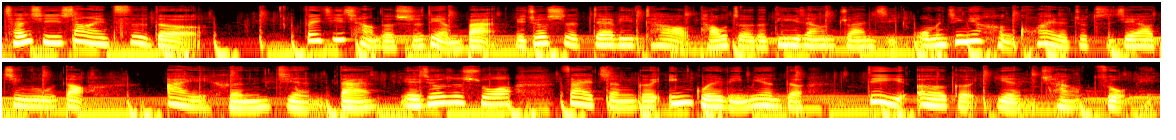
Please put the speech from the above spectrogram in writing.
晨曦上一次的飞机场的十点半，也就是 David Tao 陶喆的第一张专辑，我们今天很快的就直接要进入到《爱很简单》，也就是说，在整个音轨里面的第二个演唱作品。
